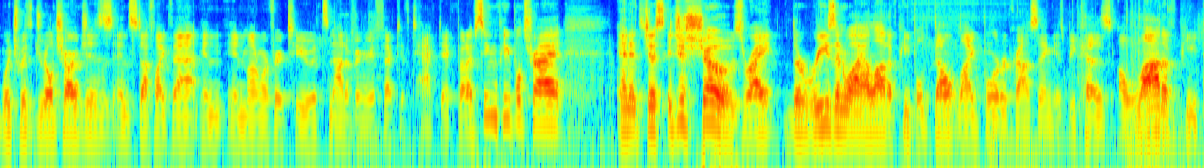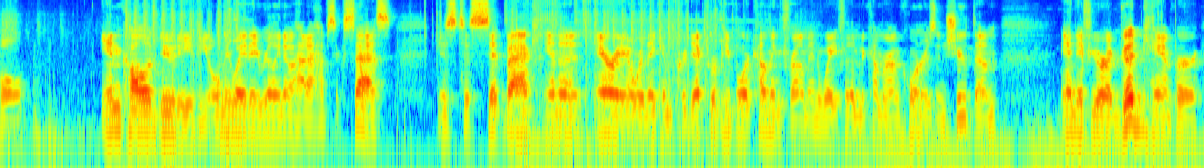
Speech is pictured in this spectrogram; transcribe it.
which with drill charges and stuff like that in, in Modern Warfare 2, it's not a very effective tactic. But I've seen people try it, and it's just it just shows right? The reason why a lot of people don't like border crossing is because a lot of people in call of duty the only way they really know how to have success is to sit back in an area where they can predict where people are coming from and wait for them to come around corners and shoot them. And if you're a good camper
